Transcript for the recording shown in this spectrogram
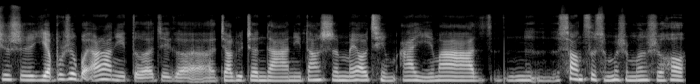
就是也不是我要让你得这个焦虑症的啊，你当时没有请阿姨吗？嗯，上次什么什么时候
